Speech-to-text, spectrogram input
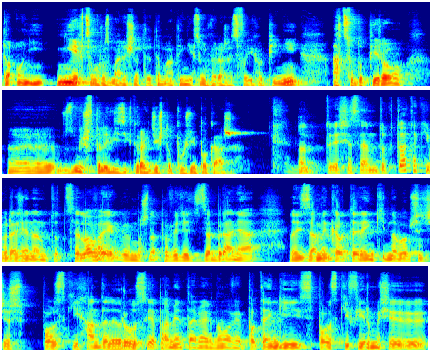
to oni nie chcą rozmawiać na te tematy, nie chcą wyrażać swoich opinii, a co dopiero, rozumiesz, w telewizji, która gdzieś to później pokaże. No to ja się zastanawiam, to kto w takim razie nam to celowo, jakby można powiedzieć, zabrania, no i zamykał te rynki, no bo przecież polski handel rósł. Ja pamiętam, jak no mówię, potęgi z polskiej firmy się y,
